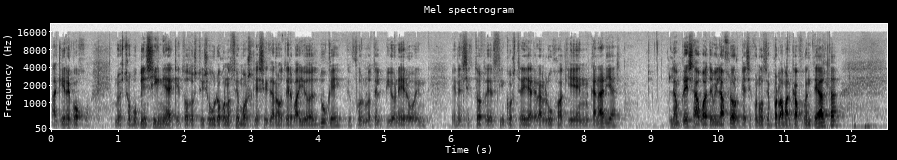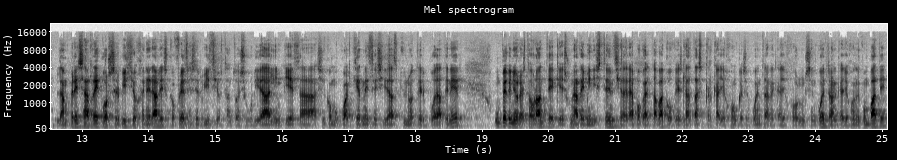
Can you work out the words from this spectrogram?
aquí recojo. Nuestro buque insignia, que todos estoy seguro conocemos, que es el Gran Hotel Bahía del Duque, que fue un hotel pionero en, en el sector de cinco estrellas, gran lujo aquí en Canarias la empresa Aguas de Vilaflor, que se conoce por la marca Fuente Alta, la empresa Record Servicios Generales, que ofrece servicios tanto de seguridad, limpieza, así como cualquier necesidad que un hotel pueda tener, un pequeño restaurante que es una reminiscencia de la época del tabaco, que es la Tasca el Callejón, que se, cuenta en el callejón, se encuentra en el Callejón de Combate,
